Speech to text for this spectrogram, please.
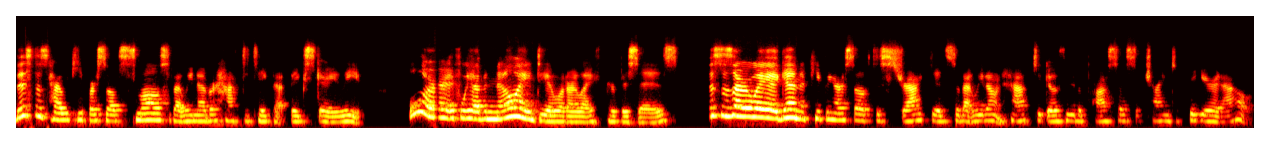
this is how we keep ourselves small so that we never have to take that big scary leap or if we have no idea what our life purpose is this is our way again of keeping ourselves distracted so that we don't have to go through the process of trying to figure it out.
